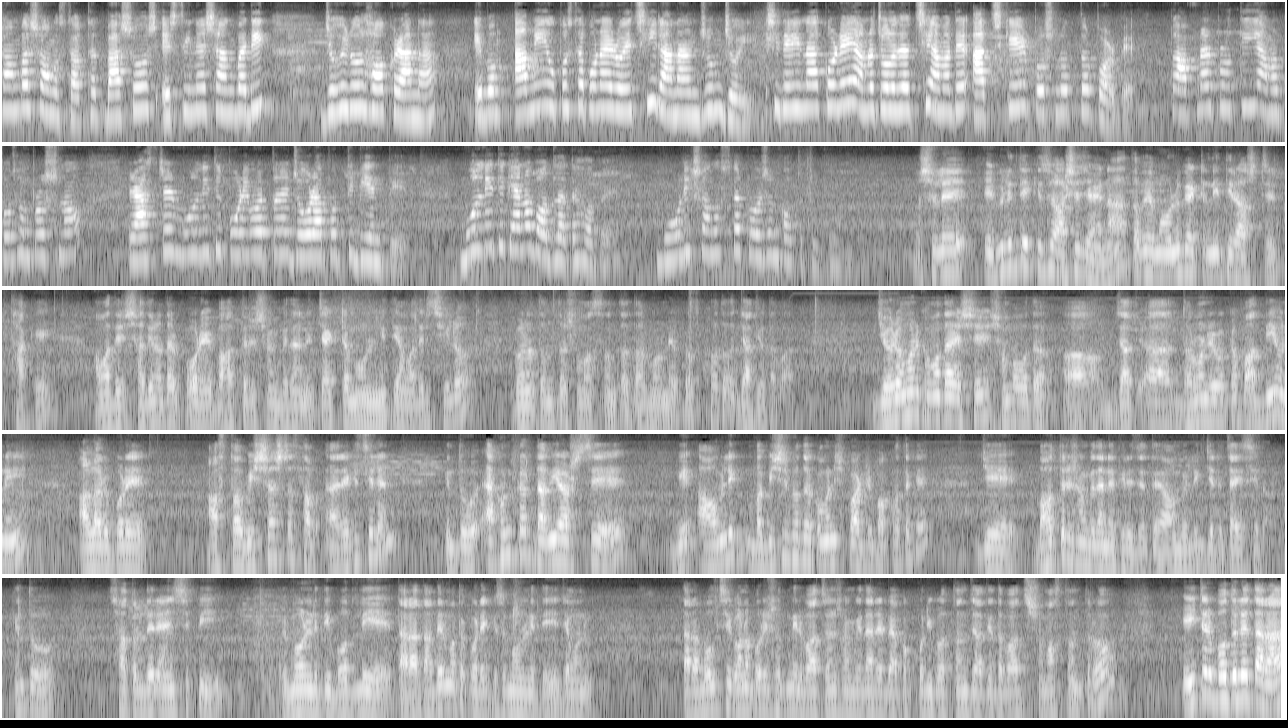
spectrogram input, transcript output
সংবাদ সংস্থা, অর্থাৎ বাসস এর সিনিয়র সাংবাদিক জহিরুল হক রানা এবং আমি উপস্থাপনায় রয়েছি রানা আঞ্জুম জয়ী। বেশি দেরি না করে আমরা চলে যাচ্ছি আমাদের আজকের প্রশ্নোত্তর পর্বে। তো আপনার প্রতি আমার প্রথম প্রশ্ন, রাষ্ট্রের মূলনীতি পরিবর্তনের জোর আপত্তি বিএনপির। মূলনীতি কেন বদলাতে হবে? মৌলিক সংস্কার প্রয়োজন কতটুকু? আসলে এগুলিতে কিছু আসে যায় না তবে মৌলিক একটা নীতি রাষ্ট্রের থাকে। আমাদের স্বাধীনতার পরে বাহাত্তরের সংবিধানে চারটা মূলনীতি আমাদের ছিল গণতন্ত্র সমাজতন্ত্র ধর্মনিরপেক্ষতা জাতীয়তাবাদ। জিয়র রহমান ক্ষমতা এসে সম্ভবত আহ, জাতি আহ, ধর্মনিরপেক্ষ বাদ দিয়ে উনি আল্লাহর উপরে আস্থা বিশ্বাসটা রেখেছিলেন। কিন্তু এখনকার দাবি আসছে আওয়ামী লীগ বা বিশেষত কমিউনিস্ট পার্টির পক্ষ থেকে যে বাহাত্তরের সংবিধানে ফিরে যেতে আওয়ামী লীগ যেটা চাইছিল। কিন্তু ছাত্রদের এনসিপি, ওই মূলনীতি বদলিয়ে তারা তাদের মতো করে কিছু মূলনীতি, যেমন তারা বলছে গণপরিষদ নির্বাচন সংবিধানের ব্যাপক পরিবর্তন, জাতীয়তাবাদ, সমাজতন্ত্র। এইটার বদলে তারা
